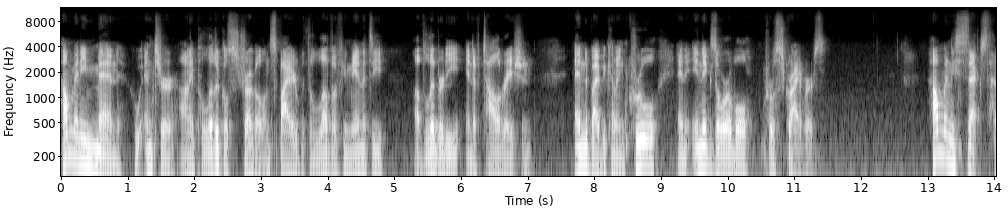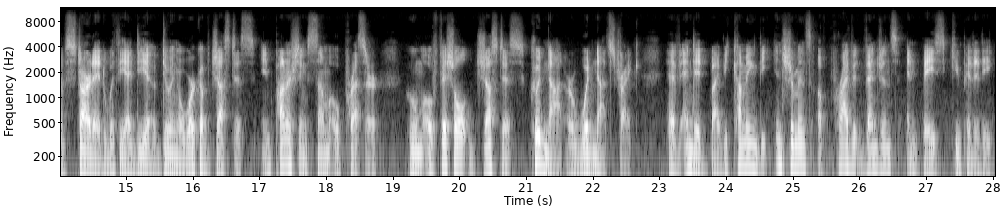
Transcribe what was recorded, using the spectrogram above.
How many men who enter on a political struggle inspired with the love of humanity, of liberty, and of toleration, end by becoming cruel and inexorable proscribers? How many sects have started with the idea of doing a work of justice in punishing some oppressor whom official justice could not or would not strike, have ended by becoming the instruments of private vengeance and base cupidity?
